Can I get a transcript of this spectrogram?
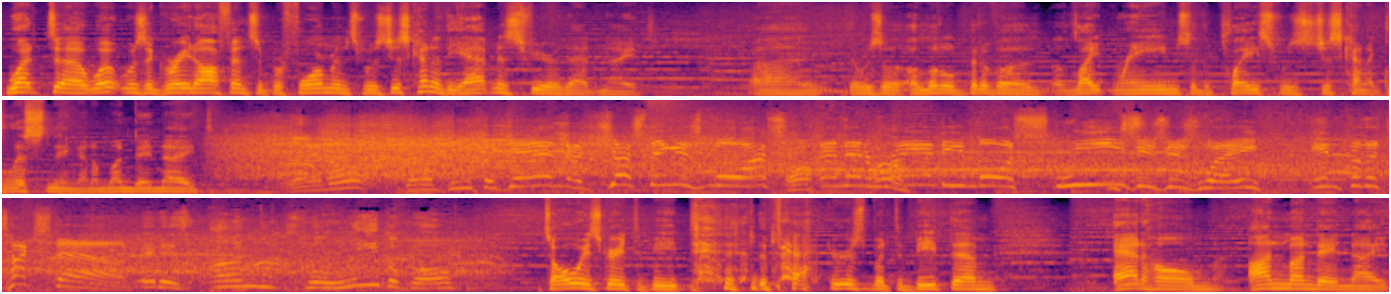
what uh, what was a great offensive performance, was just kind of the atmosphere that night. Uh, there was a, a, little bit of a, light rain, so the place was just kind of glistening on a Monday night. Randall going deep again, adjusting his Moss, oh. and then oh. Randy Moss squeezes his way in for the touchdown. It is unbelievable. It's always great to beat the Packers, but to beat them at home on Monday night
